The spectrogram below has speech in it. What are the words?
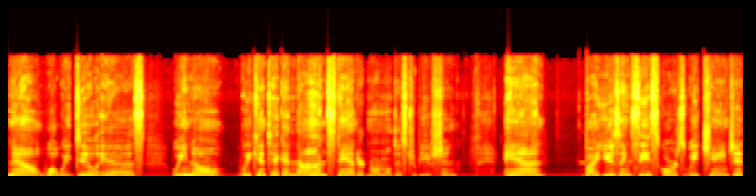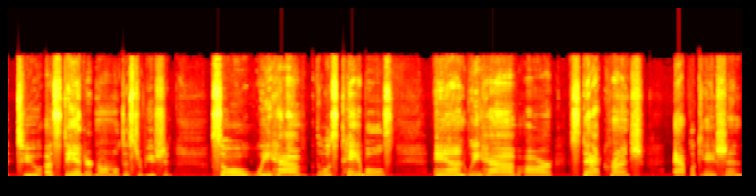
now what we do is we know we can take a non-standard normal distribution and by using z-scores we change it to a standard normal distribution. So we have those tables and we have our StatCrunch application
